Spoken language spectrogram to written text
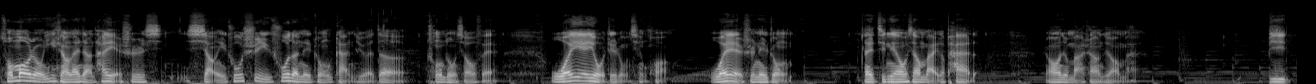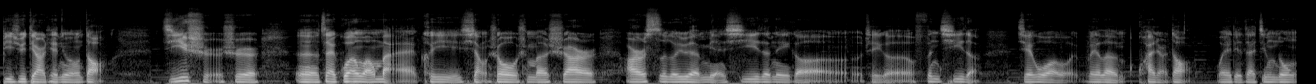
从某种意义上来讲，他也是想一出是一出的那种感觉的冲动消费。我也有这种情况，我也是那种，哎，今天我想买个 Pad，然后就马上就要买，必必须第二天就能到。即使是呃在官网买，可以享受什么十二二十四个月免息的那个这个分期的，结果为了快点到，我也得在京东，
